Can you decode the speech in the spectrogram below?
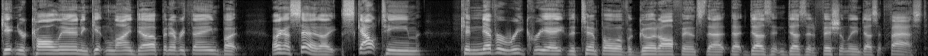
getting your call in and getting lined up and everything. But like I said, a scout team can never recreate the tempo of a good offense that that does it and does it efficiently and does it fast.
